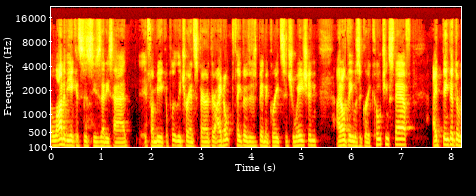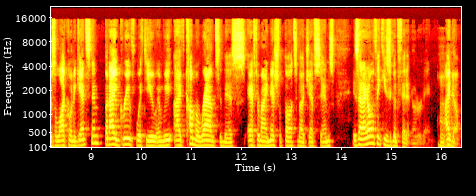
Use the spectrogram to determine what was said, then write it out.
a lot of the inconsistencies that he's had. If I'm being completely transparent there, I don't think that there's been a great situation. I don't think it was a great coaching staff. I think that there was a lot going against him, but I agree with you, and we I've come around to this after my initial thoughts about Jeff Sims is that I don't think he's a good fit at Notre Dame. Mm-hmm. I don't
